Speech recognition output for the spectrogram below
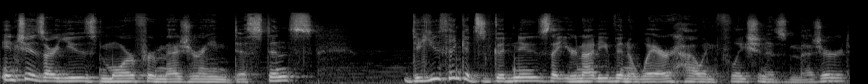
Inches are used more for measuring distance. Do you think it's good news that you're not even aware how inflation is measured?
